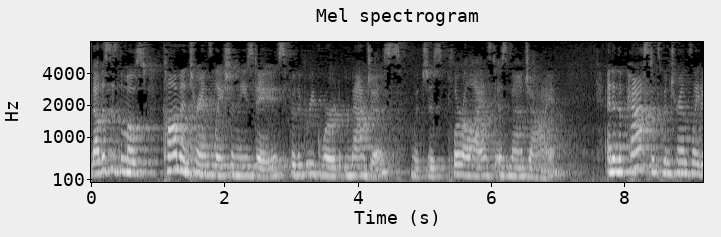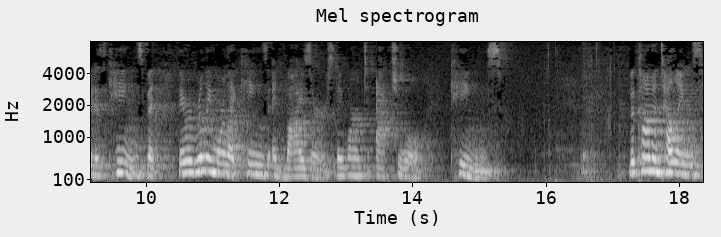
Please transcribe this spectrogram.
Now, this is the most common translation these days for the Greek word magus, which is pluralized as magi. And in the past, it's been translated as kings, but they were really more like king's advisors. They weren't actual kings. The common tellings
